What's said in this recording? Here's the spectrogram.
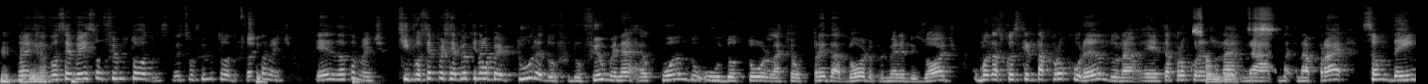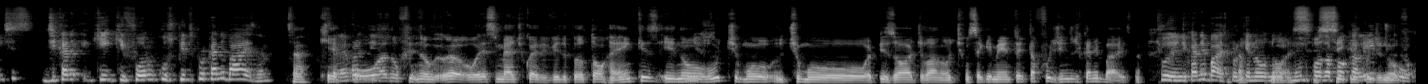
né? E você vê isso no filme todo. Você vê isso no filme todo, exatamente. Sim. Exatamente. Que você percebeu que na abertura do, do filme, né? Quando o doutor lá, que é o predador do primeiro episódio, uma das coisas que ele tá procurando, na, ele tá procurando na, na, na, na, praia, são dentes de, que, que foram cuspidos por canibais, né? Né? É, que ecoa no, no- esse médico é vivido pelo Tom Hanks e no Isso. último, último episódio, lá no último segmento, ele tá fugindo de canibais, né? Fugindo de canibais, porque no, no Não, mundo pós-apocalíptico.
